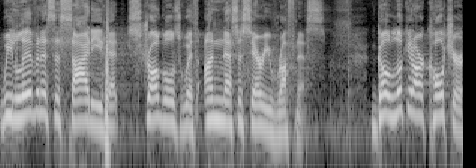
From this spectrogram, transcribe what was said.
We live in a society that struggles with unnecessary roughness. Go look at our culture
